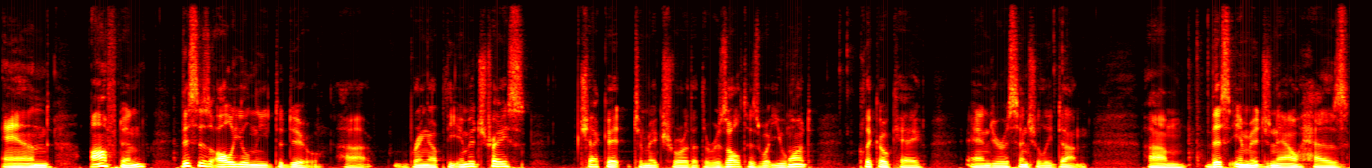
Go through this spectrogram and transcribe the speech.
And often, this is all you'll need to do. Uh, bring up the image trace, check it to make sure that the result is what you want, click OK, and you're essentially done. Um, this image now has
